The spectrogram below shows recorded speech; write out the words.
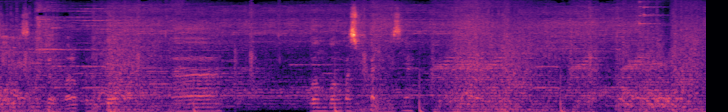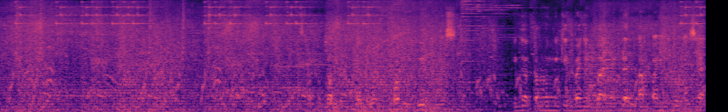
investasi di sini cuy walaupun itu uh, buang-buang pasukan guysnya satu gambar dan dua duit guys. Tidak perlu mikir banyak-banyak dan tanpa itu guys ya.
